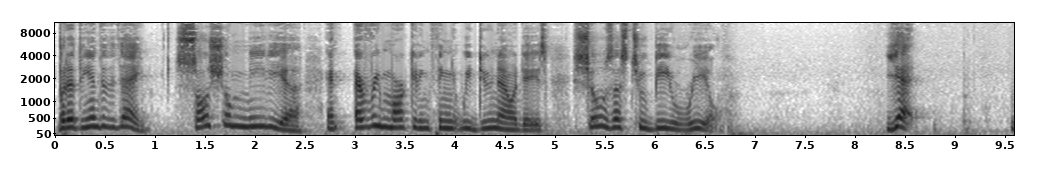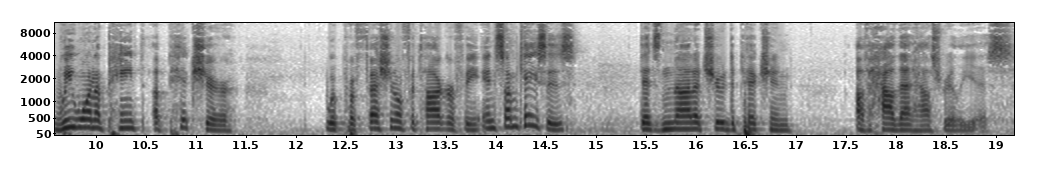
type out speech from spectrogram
But at the end of the day, Social media and every marketing thing that we do nowadays shows us to be real. Yet, we want to paint a picture with professional photography, in some cases, that's not a true depiction of how that house really is.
